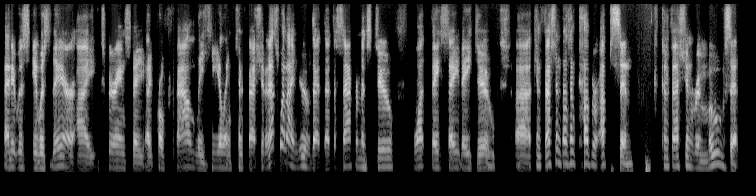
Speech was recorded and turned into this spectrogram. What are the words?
And it was it was there I experienced a, a profoundly healing confession. And that's when I knew that that the sacraments do what they say they do. Uh, confession doesn't cover up sin. Confession removes it.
